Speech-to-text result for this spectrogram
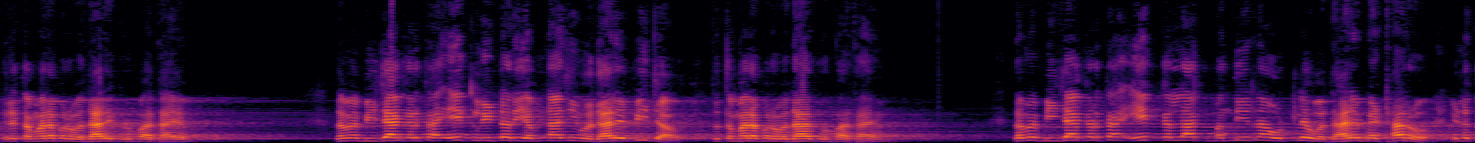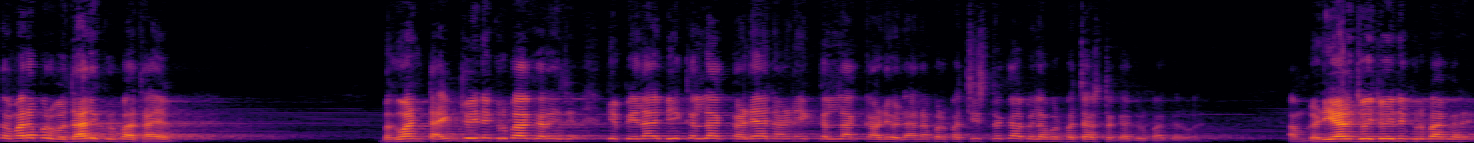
એટલે તમારા પર વધારે કૃપા થાય તમે બીજા કરતા એક લીટર યમુનાજી વધારે પી જાઓ, તો તમારા પર વધારે કૃપા થાય તમે બીજા કરતા એક કલાક મંદિરના ઓટલે વધારે બેઠા રહો, એટલે તમારા પર વધારે કૃપા થાય ભગવાન ટાઈમ જોઈને કૃપા કરે છે કે પેલા બે કલાક કાઢ્યા ને એક કલાક કાઢ્યો, એટલે આના પર પચીસ ટકા, પેલા પર પચાસ ટકા કૃપા કરવા. આમ ઘડિયાળ જોઈ જોઈને કૃપા કરે.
